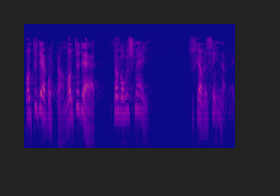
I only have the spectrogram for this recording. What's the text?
Var inte där borta var inte där utan var hos mig så ska jag välsigna dig.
